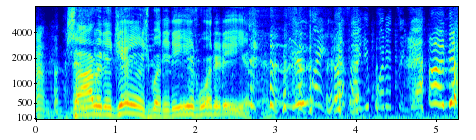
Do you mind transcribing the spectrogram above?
Sorry to judge, but it is what it is. Wait, that's how you put it together. I know.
